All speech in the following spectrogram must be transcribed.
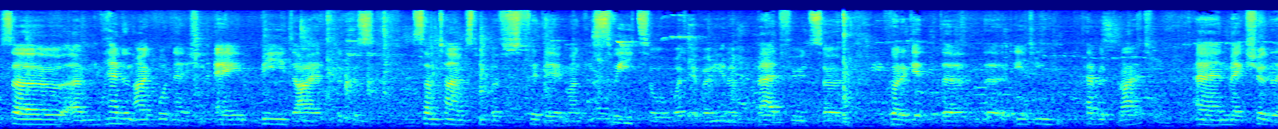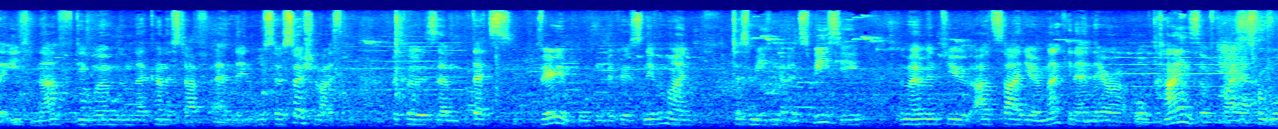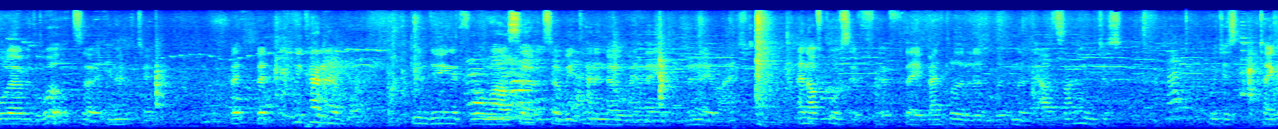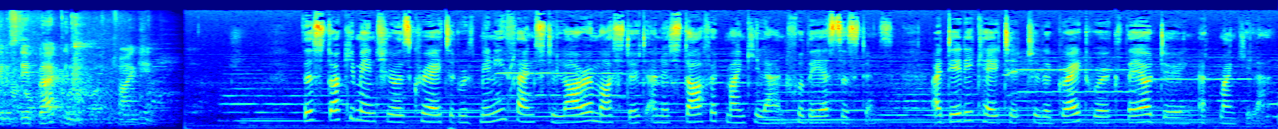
So um, hand and eye coordination, A, B diet, because sometimes people fed their monkey sweets or whatever, you know, bad food. So you've got to get the, the eating habit right and make sure that they eat enough, deworm them, that kind of stuff, and then also socialize them because um, that's very important because never mind just meeting your own species, the moment you're outside your monkey land, there are all kinds of primates from all over the world. So, you know, to, but, but we kind of been doing it for a while, so, so we kind of know when they when they right. And of course, if, if they battle a little bit outside, we just we just take it a step back and try again. This documentary was created with many thanks to Lara Mostert and her staff at Monkeyland for their assistance. I dedicate it to the great work they are doing at Monkeyland.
